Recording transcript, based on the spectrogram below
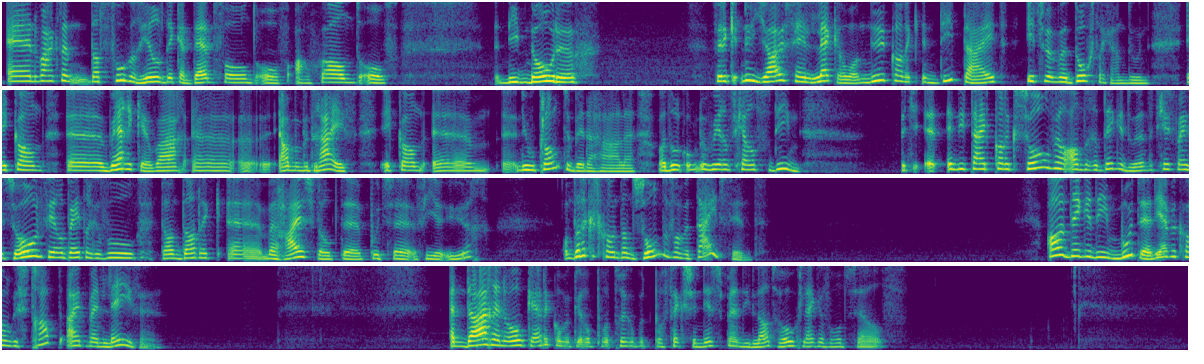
En waar ik dat vroeger heel decadent vond, of arrogant, of niet nodig, vind ik het nu juist heel lekker. Want nu kan ik in die tijd iets met mijn dochter gaan doen. Ik kan uh, werken waar, uh, aan mijn bedrijf. Ik kan ehm, nieuwe klanten binnenhalen, waardoor ik ook nog weer eens geld verdien. In die tijd kan ik zoveel andere dingen doen. En dat geeft mij zo'n veel beter gevoel dan dat ik mijn huis loop te poetsen vier uur omdat ik het gewoon dan zonde van mijn tijd vind. Alle dingen die moeten, die heb ik gewoon gestrapt uit mijn leven. En daarin ook, hè, dan kom ik weer op, terug op het perfectionisme en die lat hoog leggen voor onszelf.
